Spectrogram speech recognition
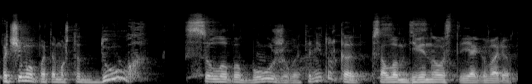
Почему? Потому что дух Слова Божьего, это не только Псалом 90, я говорю,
